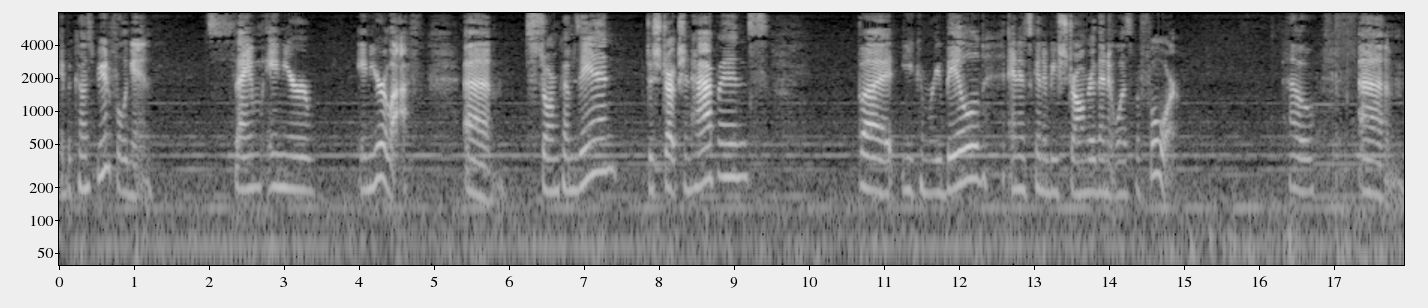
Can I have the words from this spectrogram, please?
it becomes beautiful again. Same in your in your life. Um, storm comes in, destruction happens, but you can rebuild and it's going to be stronger than it was before. How um,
